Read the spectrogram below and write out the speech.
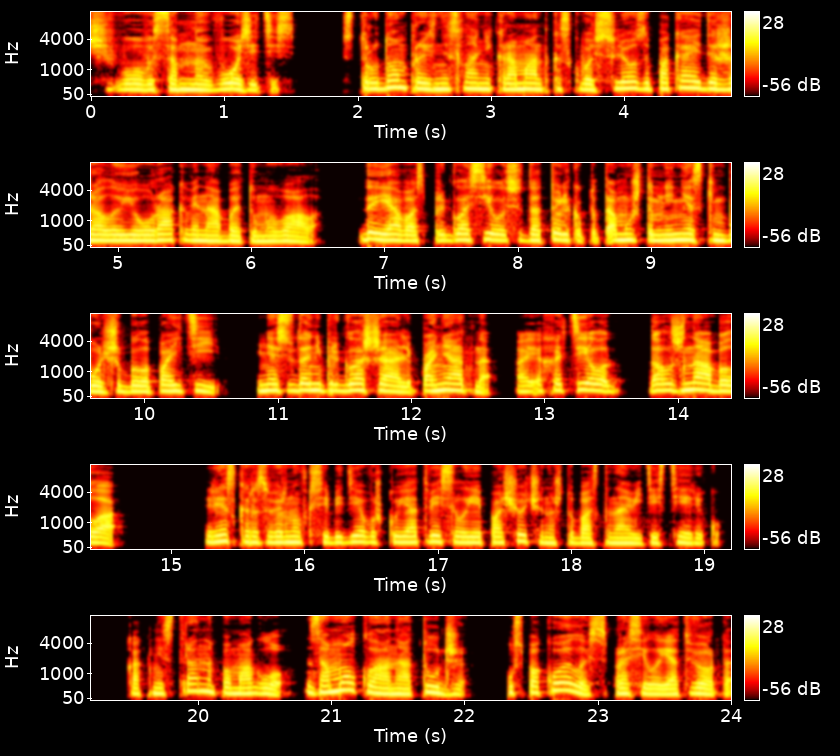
«Чего вы со мной возитесь?» С трудом произнесла некромантка сквозь слезы, пока я держала ее у раковины, об этом умывала. «Да я вас пригласила сюда только потому, что мне не с кем больше было пойти. Меня сюда не приглашали, понятно? А я хотела, должна была». Резко развернув к себе девушку, я отвесила ей пощечину, чтобы остановить истерику. Как ни странно, помогло. Замолкла она тут же, «Успокоилась?» — спросила я твердо.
